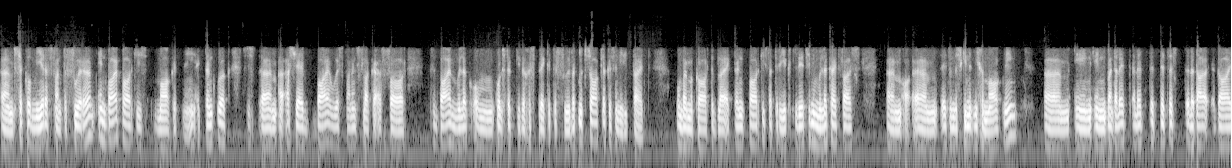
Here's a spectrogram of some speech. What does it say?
ehm um, sukkel meer as van tevore en baie paartjies maak dit nie. Ek dink ook soos ehm um, as jy baie hoë spanningsvlakke ervaar, is dit baie moeilik om konstruktiewe gesprekke te voer wat noodsaaklik is in hierdie tyd om by mekaar te bly. Ek dink paartjies wat reeds in die moeilikheid was, ehm um, ehm um, het hulle miskien dit nie gemaak nie. Ehm um, en en want hulle het, hulle dit dit is hulle daai daai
